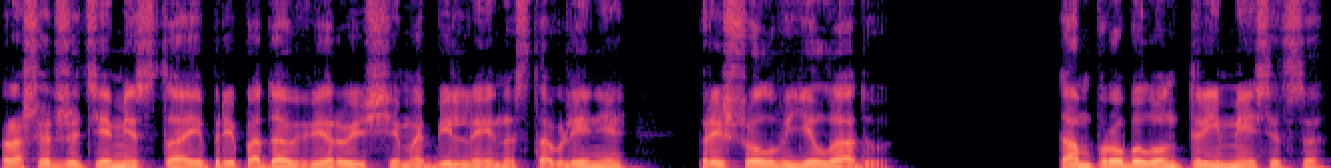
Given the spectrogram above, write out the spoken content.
Прошед же те места и преподав верующим обильные наставления, пришел в Еладу. Там пробыл он три месяца,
